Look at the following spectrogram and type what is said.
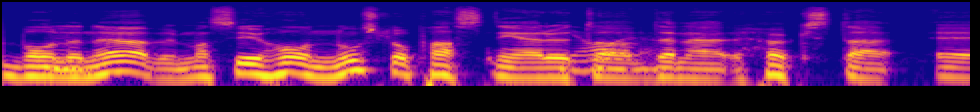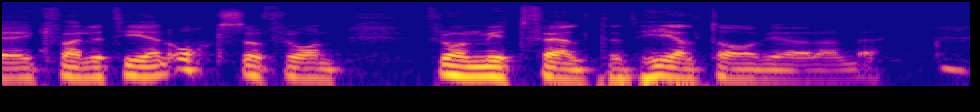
bollen mm. över. Man ser ju honom slå passningar utav ja, ja. den här högsta eh, kvaliteten också från, från mittfältet, helt avgörande. Mm.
